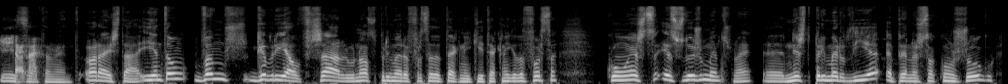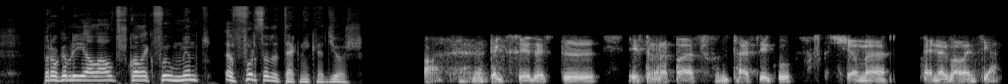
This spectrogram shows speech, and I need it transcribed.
Exatamente. Ora, aí está. E então vamos, Gabriel, fechar o nosso primeiro Força da Técnica e Técnica da Força com estes, esses dois momentos, não é? Uh, neste primeiro dia, apenas só com o jogo, para o Gabriel Alves, qual é que foi o momento, a Força da Técnica de hoje? Ah, tem que ser este, este rapaz fantástico que se chama Enes Valenciano.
